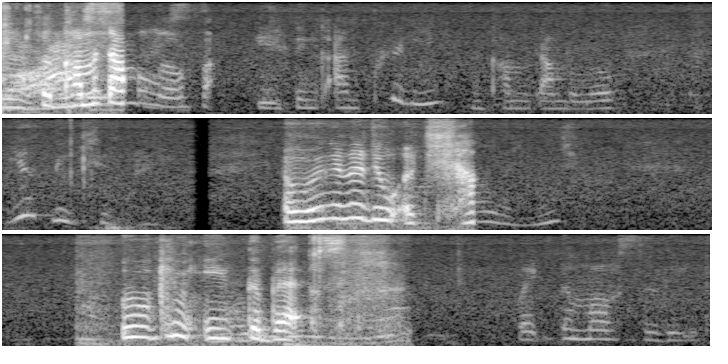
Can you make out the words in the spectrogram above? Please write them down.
So comment down below if you think I'm pretty? And comment down below if you think she's pretty. And we're gonna do a challenge. Who can eat the best? Like the most of these.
